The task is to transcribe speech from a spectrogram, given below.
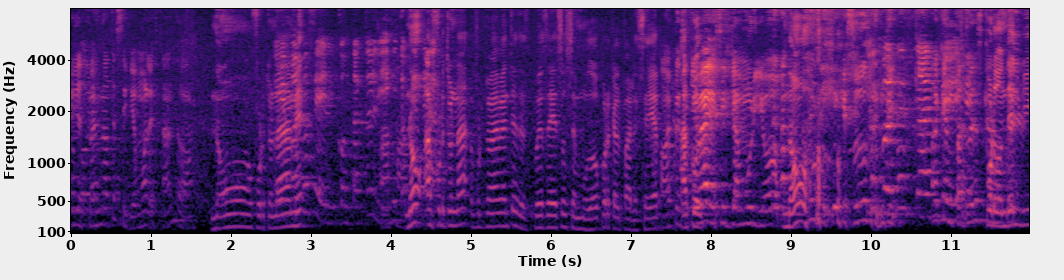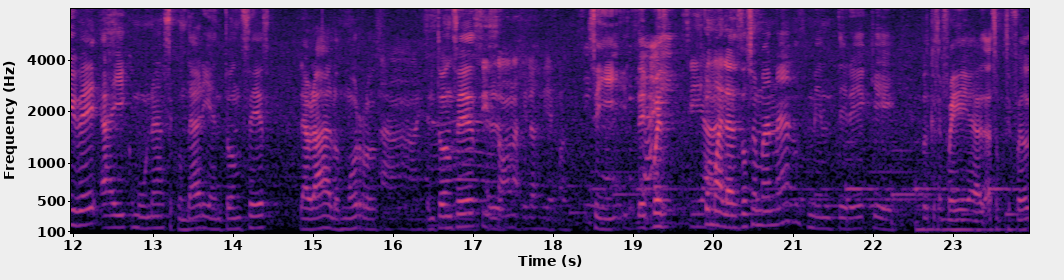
Y después no te siguió molestando. No, afortunadamente. el contacto del viejito. No, afortuna- afortunadamente después de eso se mudó porque al parecer. Ay, pensé a que iba a decir ya murió. No. Ay, dije, Jesús. Descanse. por donde él vive hay como una secundaria, entonces le hablaba a los morros. Ay, Entonces, Sí, el- son así los viejos. Sí, después. Sí, como a las dos semanas, me enteré que, pues, que se fue, a, se, fue,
